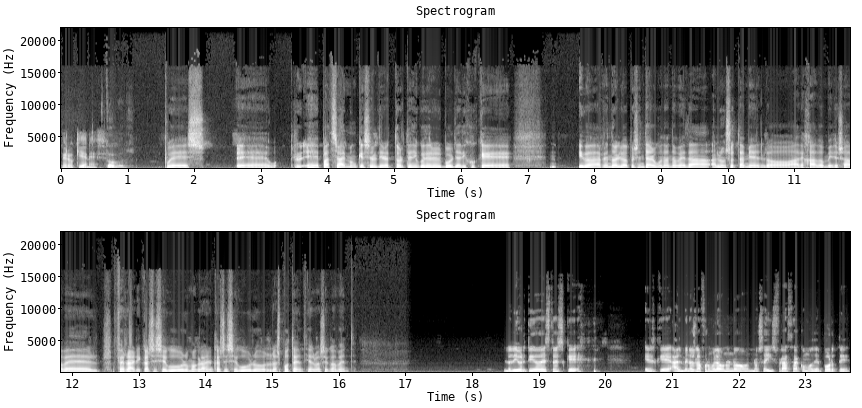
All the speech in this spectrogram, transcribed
¿Pero quiénes? Todos. Pues eh, eh, Pat Simon, que es el director técnico de Red Bull, ya dijo que Iba, Renault iba a presentar alguna novedad, Alonso también lo ha dejado medio saber, Ferrari casi seguro, McLaren casi seguro, las potencias básicamente. Lo divertido de esto es que es que al menos la Fórmula 1 no, no, se disfraza como deporte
